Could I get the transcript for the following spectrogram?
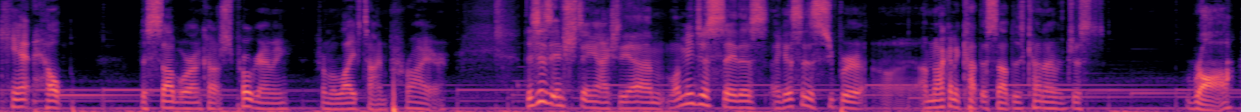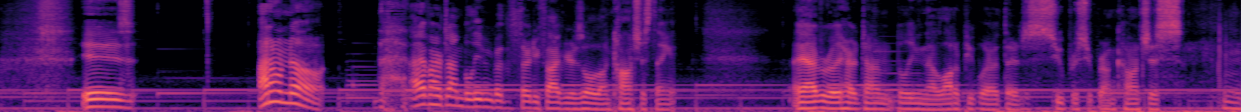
can't help the sub or unconscious programming from a lifetime prior. This is interesting, actually. Um, let me just say this. I guess this is super. Uh, I'm not going to cut this up. This kind of just raw. Is I don't know. I have a hard time believing about the 35 years old unconscious thing. I have a really hard time believing that a lot of people are out there just super, super unconscious. Hmm.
